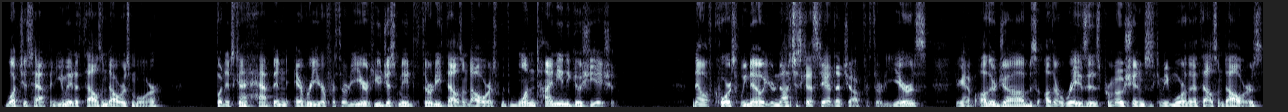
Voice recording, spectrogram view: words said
What just happened? You made $1,000 more, but it's going to happen every year for 30 years. You just made $30,000 with one tiny negotiation. Now, of course, we know you're not just going to stay at that job for 30 years. You're going to have other jobs, other raises, promotions. It's going to be more than $1,000.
